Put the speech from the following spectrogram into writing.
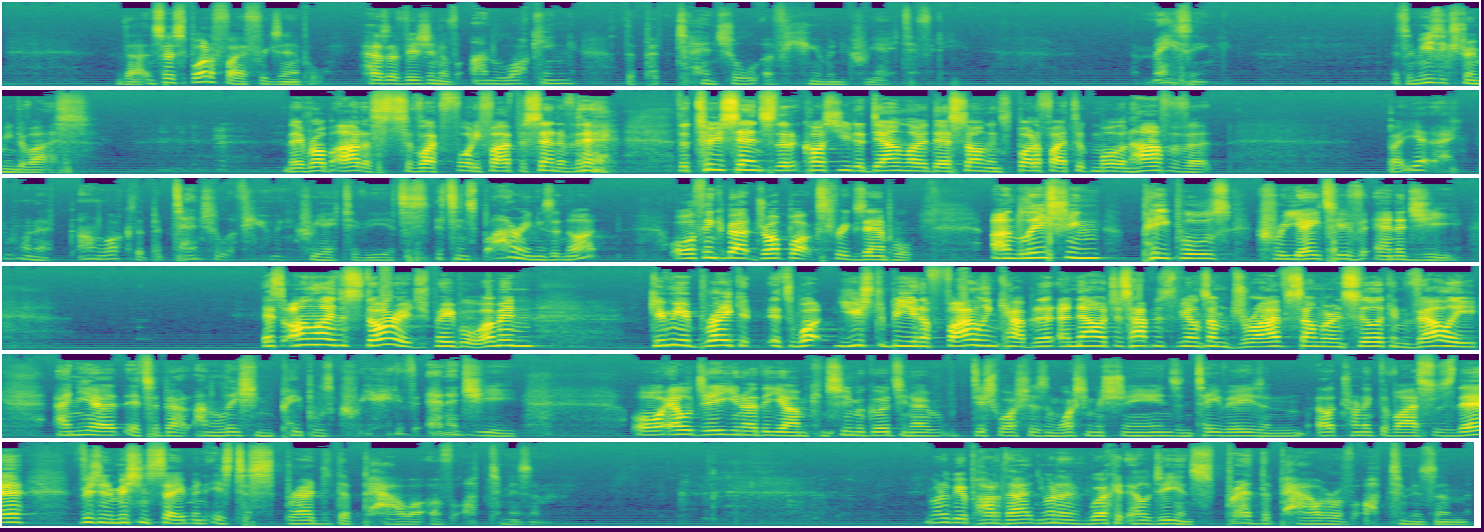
that. And so Spotify, for example, has a vision of unlocking the potential of human creativity. Amazing. It's a music streaming device. They rob artists of like 45% of their the two cents that it cost you to download their song, and Spotify took more than half of it. But yeah, we want to unlock the potential of human creativity. It's, it's inspiring, is it not? Or think about Dropbox, for example, unleashing people's creative energy. It's online storage, people. I mean, give me a break. It, it's what used to be in a filing cabinet, and now it just happens to be on some drive somewhere in Silicon Valley, and yet it's about unleashing people's creative energy. Or LG, you know, the um, consumer goods, you know, dishwashers and washing machines and TVs and electronic devices, their vision and mission statement is to spread the power of optimism. You want to be a part of that? You want to work at LG and spread the power of optimism.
